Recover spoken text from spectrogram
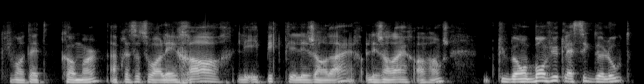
qui vont être communs. Après ça, tu vas avoir les rares, les épiques, les légendaires, légendaires orange. Bon, bon vieux classique de loot,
